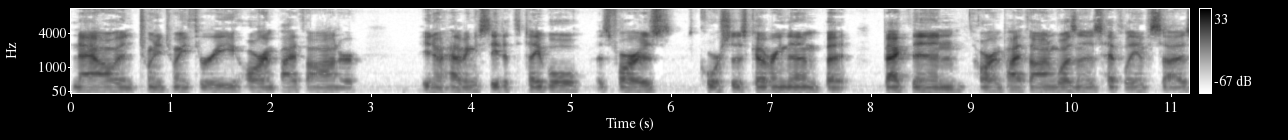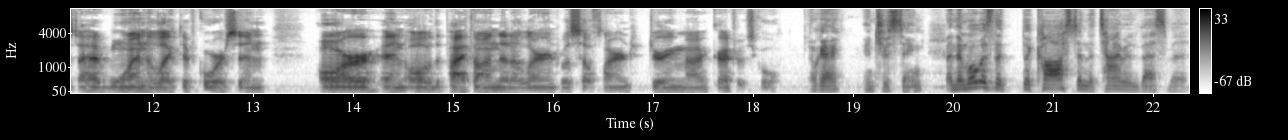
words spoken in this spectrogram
now in 2023, R and Python are, you know, having a seat at the table as far as courses covering them. But back then, R and Python wasn't as heavily emphasized. I had one elective course in R and all of the Python that I learned was self learned during my graduate school. Okay, interesting. And then what was the the cost and the time investment?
